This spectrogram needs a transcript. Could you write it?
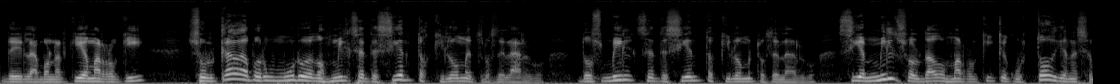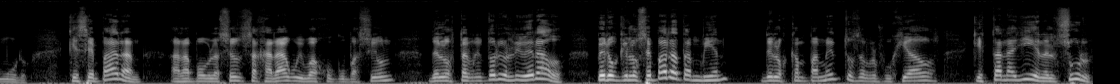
de la monarquía marroquí, surcada por un muro de 2.700 kilómetros de largo. 2.700 kilómetros de largo, 100.000 soldados marroquí que custodian ese muro, que separan a la población saharaui bajo ocupación de los territorios liberados, pero que los separa también de los campamentos de refugiados que están allí en el sur,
